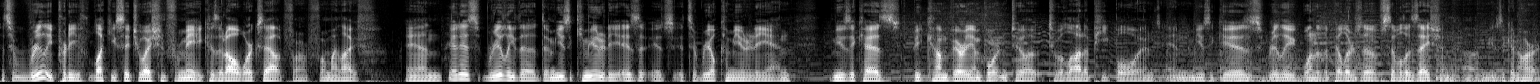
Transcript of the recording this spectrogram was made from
it's a really pretty lucky situation for me because it all works out for, for my life. And it is really the, the music community is it's it's a real community and music has become very important to a, to a lot of people, and, and music is really one of the pillars of civilization, uh, music and art.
